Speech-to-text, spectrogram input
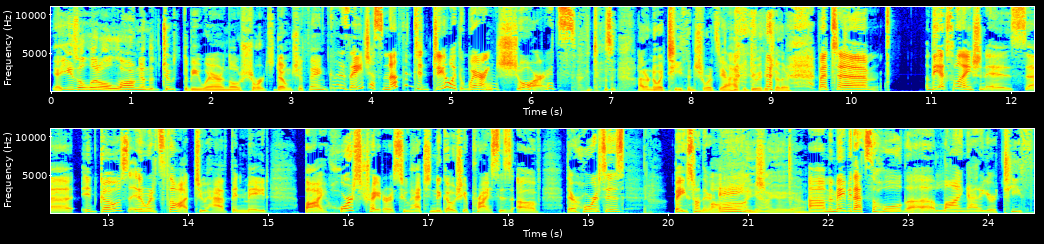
yeah, he's a little long in the tooth to be wearing those shorts, don't you think? His age has nothing to do with wearing shorts. Does it? I don't know what teeth and shorts, yeah, have to do with each other. But um, the explanation is uh, it goes, or it's thought to have been made by horse traders who had to negotiate prices of their horses based on their ah, age. yeah, yeah, yeah. Um, and maybe that's the whole uh, lying out of your teeth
